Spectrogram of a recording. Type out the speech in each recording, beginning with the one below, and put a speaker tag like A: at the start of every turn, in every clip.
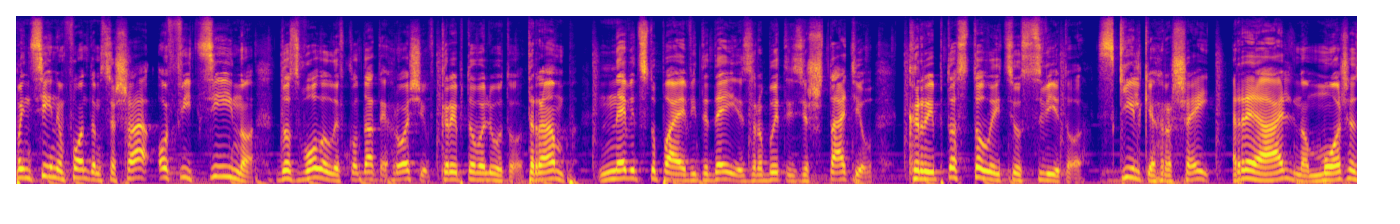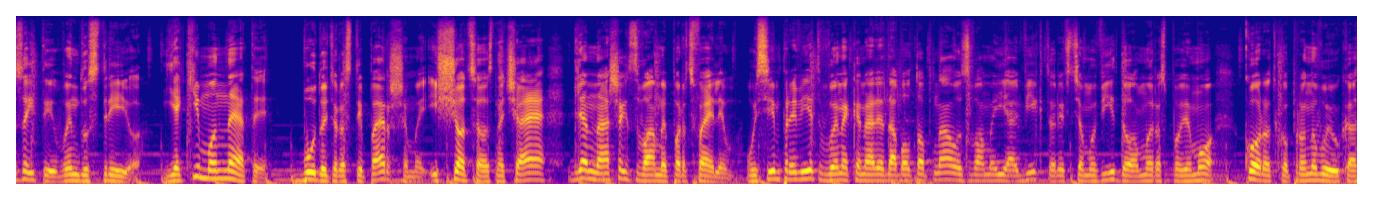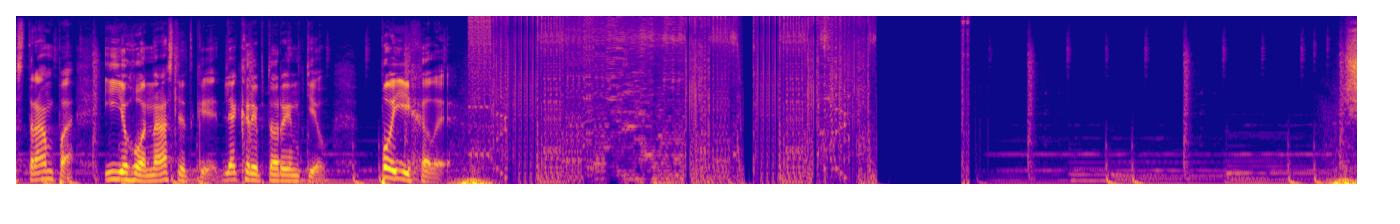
A: Пенсійним фондом США офіційно дозволили вкладати гроші в криптовалюту. Трамп не відступає від ідеї зробити зі штатів криптостолицю світу. Скільки грошей реально може зайти в індустрію? Які монети будуть рости першими, і що це означає для наших з вами портфелів. Усім привіт! Ви на каналі Double Top Now, З вами я Віктор. І в цьому відео ми розповімо коротко про новий указ Трампа і його наслідки для крипторинків. Поїхали!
